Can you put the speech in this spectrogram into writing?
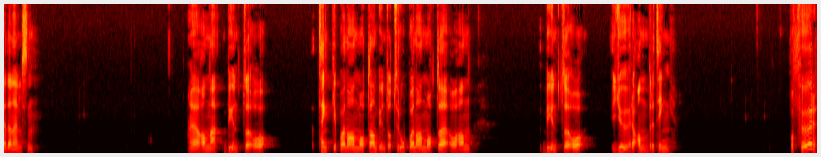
med den hendelsen. Eh, han begynte å tenke på en annen måte, han begynte å tro på en annen måte, og han begynte å gjøre andre ting. For før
